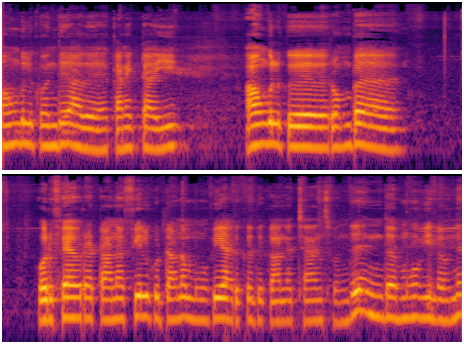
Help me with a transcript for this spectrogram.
அவங்களுக்கு வந்து அது கனெக்ட் ஆகி அவங்களுக்கு ரொம்ப ஒரு ஃபேவரட்டான ஃபீல் குட்டான மூவியாக இருக்கிறதுக்கான சான்ஸ் வந்து இந்த மூவியில் வந்து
